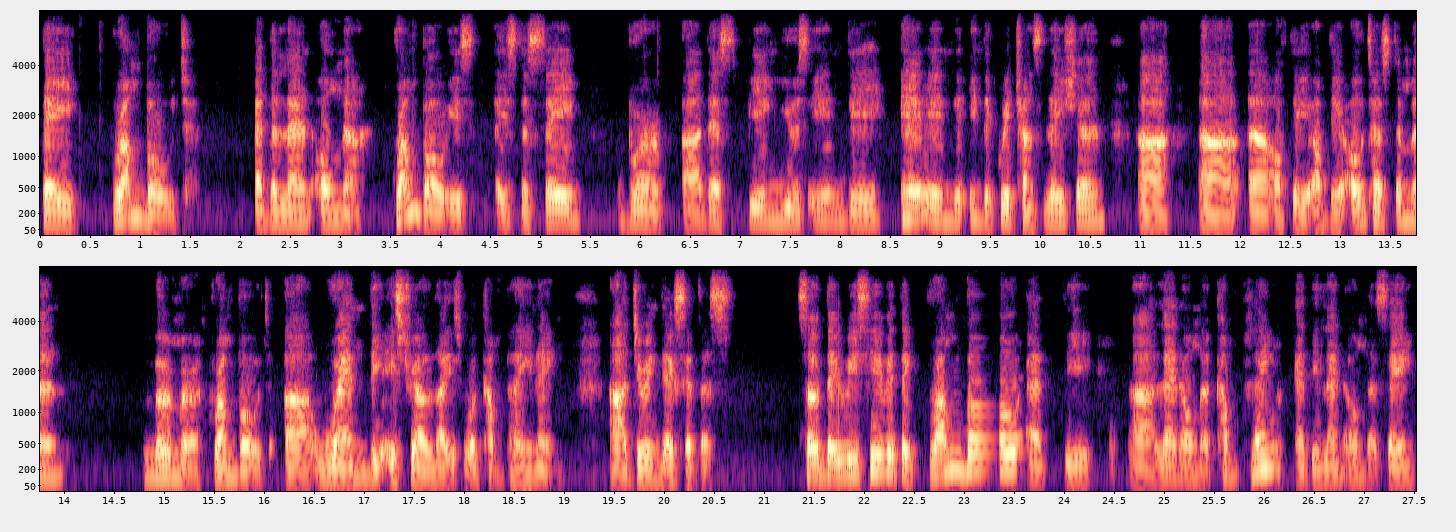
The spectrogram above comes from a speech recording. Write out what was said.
they grumbled at the landowner. Grumble is, is the same verb uh, that's being used in the in the, in the Greek translation uh, uh, uh of the of the Old Testament. Murmur, grumbled uh, when the Israelites were complaining uh, during the Exodus. So they receive it, they grumble at the landowner, complain at the landowner, saying,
